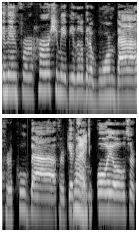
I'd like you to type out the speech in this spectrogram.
and then for her she may be a little bit of warm bath or a cool bath or get Right. some oils or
